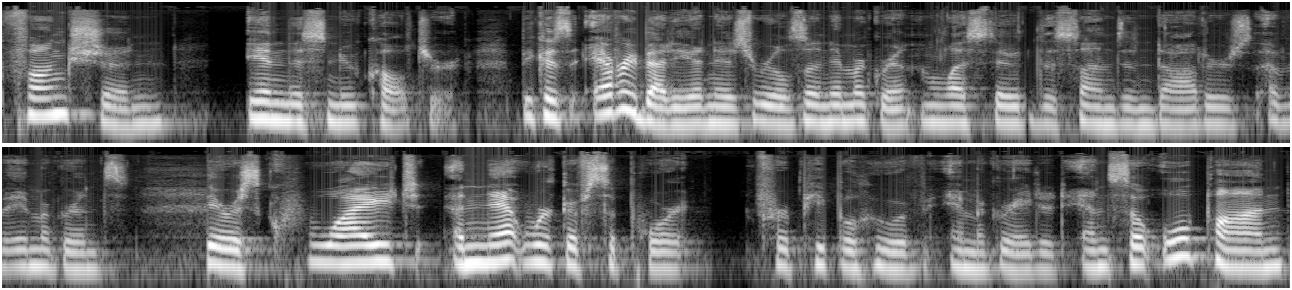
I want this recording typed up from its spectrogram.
function in this new culture because everybody in Israel is an immigrant unless they're the sons and daughters of immigrants. There is quite a network of support for people who have immigrated. And so Ulpan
